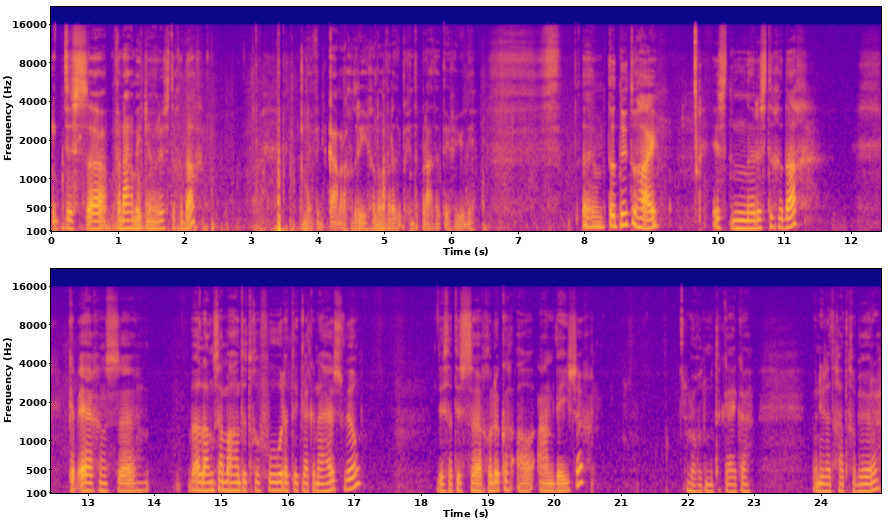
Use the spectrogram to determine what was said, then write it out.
Het is uh, vandaag een beetje een rustige dag. Ik moet even die camera goed regelen voordat ik begin te praten tegen jullie. Um, tot nu toe, hi. Is het een rustige dag. Ik heb ergens uh, wel langzamerhand het gevoel dat ik lekker naar huis wil. Dus dat is uh, gelukkig al aanwezig. Maar goed, we moeten kijken wanneer dat gaat gebeuren.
